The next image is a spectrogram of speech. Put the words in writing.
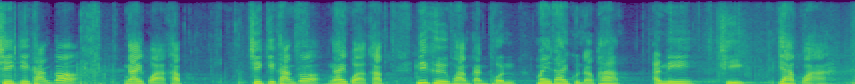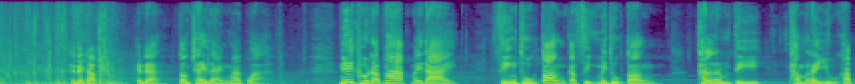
ฉีกกี่ครั้งก็ง่ายกว่าครับ ฉีกกี่ครั้งก็ง่ายกว่าครับ นี่คือความกันทนไม่ได้คุณภาพ อันนี้ฉีกยากกว่า เห็นไหมครับ เห็นไหมต้องใช้แรงมากกว่า นี่คุณภาพไม่ได้ สิ่งถูกต้องกับสิ่งไม่ถูกต้อง ท่านรัฐมนตรีทำอะไรอยู่ครับ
